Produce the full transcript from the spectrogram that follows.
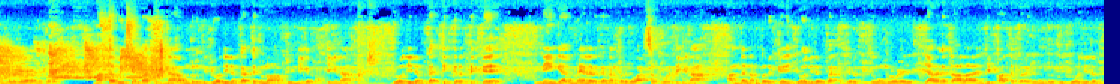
உங்களுக்கு வழங்கப்படும். மற்ற விஷயம் பார்த்தீங்கன்னா உங்களுக்கு ஜோதிடம் கற்றுக்கணும் அப்படின்னு நீங்கள் பார்த்தீங்கன்னா ஜோதிடம் கற்றுக்கிறதுக்கு நீங்கள் மேலே இருக்க நம்பருக்கு வாட்ஸ்அப் கொடுத்தீங்கன்னா அந்த நம்பருக்கு ஜோதிடம் கற்றுக்கிறதுக்கு உங்களோட ஜாதகத்தை ஆளாஞ்சி பார்த்த பிறகு உங்களுக்கு ஜோதிடம்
